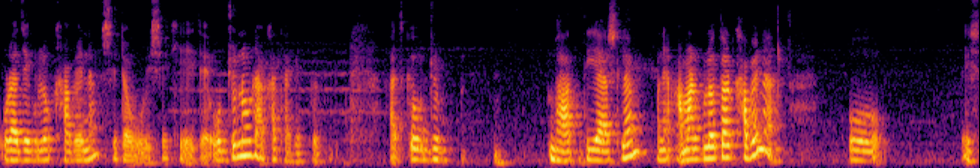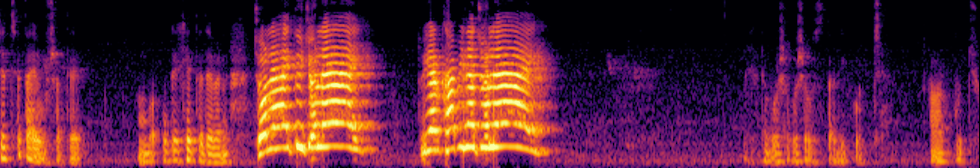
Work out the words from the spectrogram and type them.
ওরা যেগুলো খাবে না, সেটা ও এসে খেয়ে যায়। ওর জন্যও রাখা থাকে আজকে ওর জন্য ভাত দিয়ে আসলাম। মানে আমারগুলো তো আর খাবে না। ও এসেছে, তাই ওর সাথে ওকে খেতে দেবে না। চলে আয় তুই, চলে আয়! তুই আর খাবি না, চলে আয়! এখানে বসে বসে ওস্তাদি করছে, আমার পুজো।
